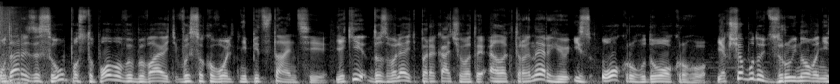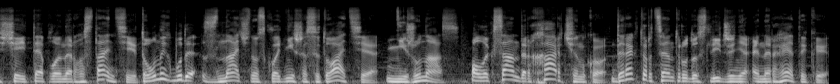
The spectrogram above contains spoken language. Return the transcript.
Удари ЗСУ поступово вибивають високовольтні підстанції, які дозволяють перекачувати електроенергію із округу до округу. Якщо будуть зруйновані ще й теплоенергостанції, то у них буде значно складніша ситуація ніж у нас. Олександр Харченко, директор центру дослідження енергетики.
